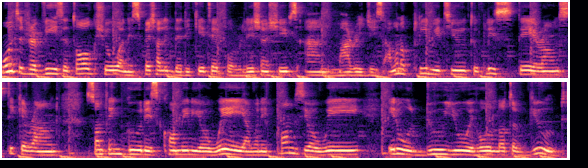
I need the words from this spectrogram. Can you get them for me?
Moments with Rev is a talk show and especially dedicated for relationships and marriages. I want to plead with you to please stay around, stick around. Something good is coming your way, and when it comes your way, it will do you a whole lot of good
